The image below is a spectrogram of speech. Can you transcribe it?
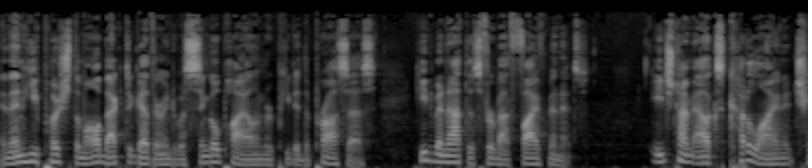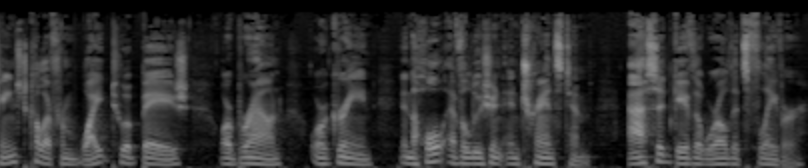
and then he pushed them all back together into a single pile and repeated the process, He'd been at this for about five minutes. Each time Alex cut a line, it changed color from white to a beige, or brown, or green, and the whole evolution entranced him. Acid gave the world its flavor.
